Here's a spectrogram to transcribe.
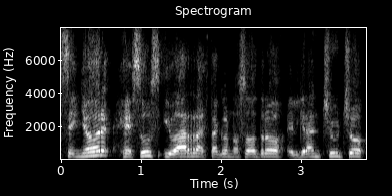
El señor Jesús Ibarra está con nosotros, el gran Chucho,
